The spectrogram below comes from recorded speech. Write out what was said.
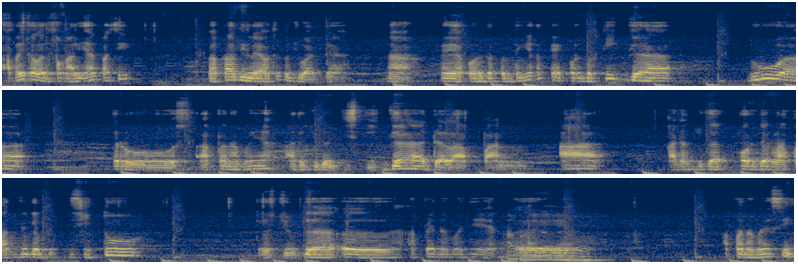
Apalagi kalau pengalihan pasti bakal dilewati ke Juanda nah kayak koridor pentingnya kan kayak koridor 3 2 terus apa namanya ada juga JIS 3 ada 8A kadang juga koridor 8 juga di situ terus juga eh, apa namanya ya apa yo? apa namanya sih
